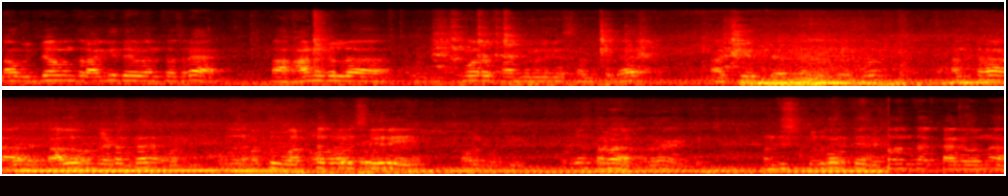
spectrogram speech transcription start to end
ನಾವು ವಿದ್ಯಾವಂತರಾಗಿದ್ದೇವೆ ಅಂತಂದರೆ, ಆ ಹಾನಗಲ್ಲ ಕುಮಾರಸ್ವಾಮಿಗಳಿಗೆ ಸಲ್ತಿದೆ. ಆ ಕೀರ್ತಿ ಅಂತ ಹೇಳ್ಬೋದು. ಅಂತಹ ತಾಲೂಕು ಘಟಕ ಮತ್ತು ವರ್ತಕರು ಸೇರಿ ಒಂದಿಷ್ಟು ಕುದುರೆ ಕಾರ್ಯವನ್ನು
